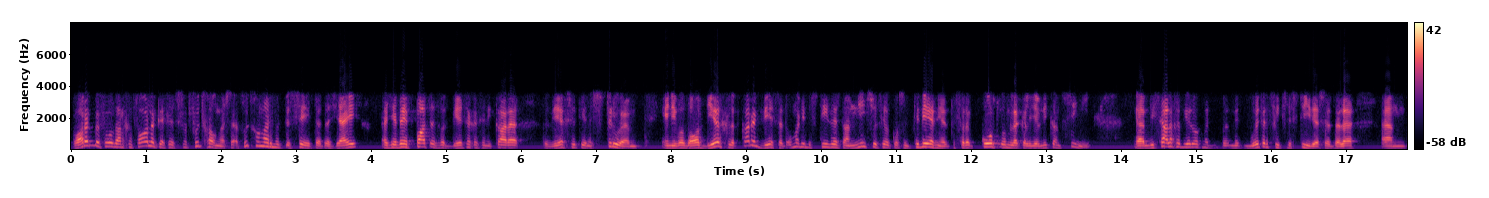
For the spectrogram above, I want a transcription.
waar dit bevoel dan gevaarlik is is vir voetgangers. 'n Voetganger moet besef dat as jy as jy by 'n pad is wat besig is en die karre beweeg so teen 'n stroom en jy wil daar deurglip, kan dit wees dat omdat die bestuurders dan nie soveel konsentreer nie, dat vir 'n kort oomblik hulle jou nie kan sien nie. Ehm um, dieselfde gebeur ook met met motorfietsbestuurders dat hulle ehm um,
